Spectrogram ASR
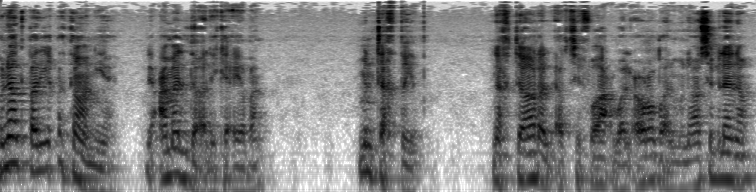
هناك طريقة ثانية لعمل ذلك أيضا. من تخطيط نختار الارتفاع والعرض المناسب لنا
